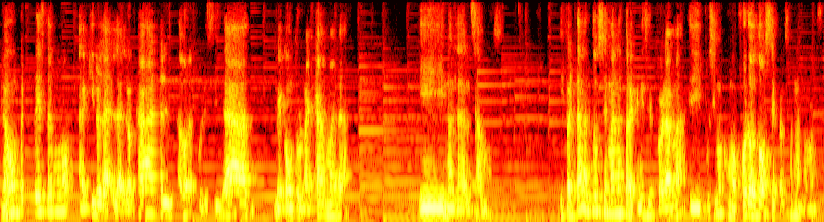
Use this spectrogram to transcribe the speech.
Me hago un préstamo, alquilo la, la local, hago la publicidad, me compro una cámara y nos lanzamos. Y faltaban dos semanas para que inicie el programa y pusimos como foro 12 personas nomás.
